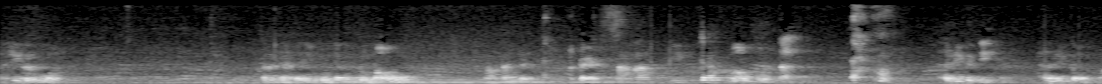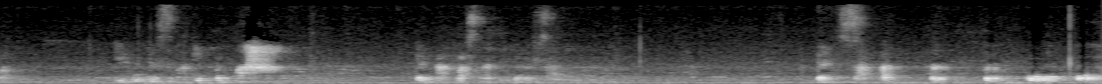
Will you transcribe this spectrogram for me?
Hari kedua, ternyata ibunya belum mau makan dan dan saat tidak mau murtad. Hari ketiga, hari keempat, ibunya semakin lemah dan nafas nanti satu dan saat terkokoh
